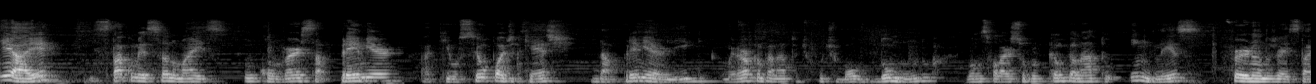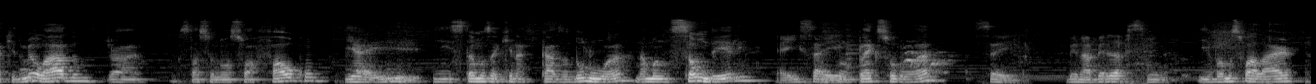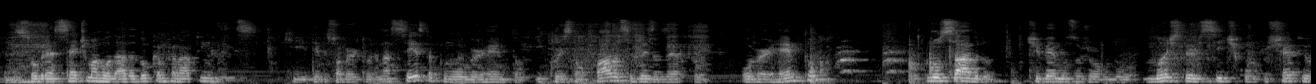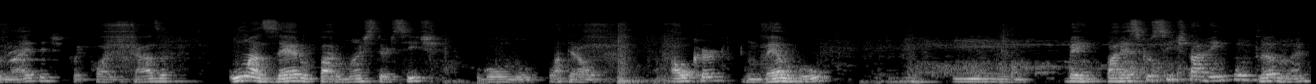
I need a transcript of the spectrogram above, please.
E aí, está começando mais um Conversa Premier, aqui o seu podcast da Premier League, o melhor campeonato de futebol do mundo. Vamos falar sobre o campeonato inglês. Fernando já está aqui do meu lado, já estacionou a sua Falcon. E aí? E estamos aqui na casa do Luan, na mansão dele. É isso aí. Complexo Luan. Isso aí. Bem na beira da piscina. E vamos falar sobre a sétima rodada do campeonato inglês, que teve sua abertura na sexta com o Overhampton e Crystal Palace, 2 a 0 para Overhampton. No sábado, tivemos o jogo do Manchester City contra o Sheffield United, foi fora de casa. 1 a 0 para o Manchester City, gol do lateral Alker, um belo gol. E, bem, parece que o City está reencontrando, né?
